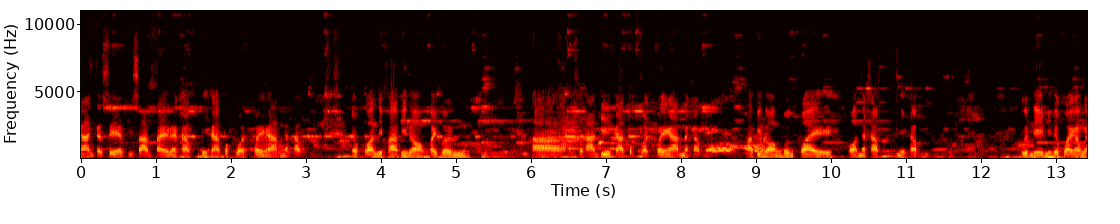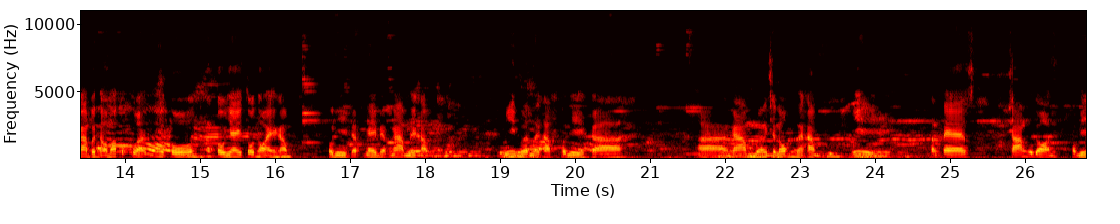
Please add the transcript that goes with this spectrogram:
งานเกษตรอีสานใต้นะครับ มีการประกวดควายงามนะครับเดี๋ยวก่อนที่พาพี่น้องไปเบิงสถานที่การประกวดควายงามนะครับพาพี่น้องเบิงควายก่อนนะครับนี่ครับพื้นที่มีแต่ควายงามๆเพิ่นเอามาประกวดนี่โตโตใหญ่โตหน่อยครับ ตัวนี้แบบใหญ่แบบงามเลยครับ นี่เบิร์ดเลยครับ ตัวนี้กาอ่างามเมืองชนกนะครับ นี่ตั้งแต่ช้างอุดรก็มี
